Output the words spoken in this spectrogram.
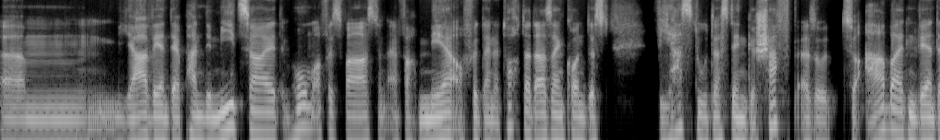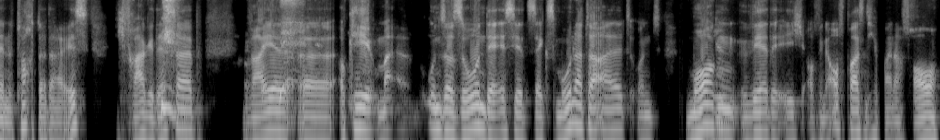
ähm, ja während der Pandemiezeit im Homeoffice warst und einfach mehr auch für deine Tochter da sein konntest. Wie hast du das denn geschafft, also zu arbeiten, während deine Tochter da ist? Ich frage deshalb, weil, äh, okay, unser Sohn, der ist jetzt sechs Monate alt und morgen ja. werde ich auf ihn aufpassen. Ich habe meiner Frau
